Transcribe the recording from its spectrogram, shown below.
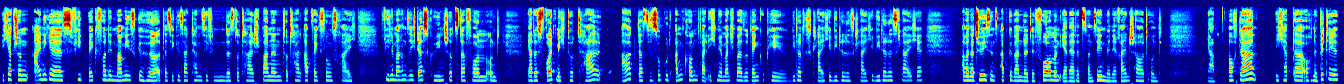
ich habe schon einiges Feedback von den Mamis gehört, dass sie gesagt haben, sie finden das total spannend, total abwechslungsreich. Viele machen sich da Screenshots davon und ja, das freut mich total arg, dass das so gut ankommt, weil ich mir manchmal so denke, okay, wieder das Gleiche, wieder das Gleiche, wieder das Gleiche. Aber natürlich sind es abgewandelte Formen. Ihr werdet es dann sehen, wenn ihr reinschaut. Und ja, auch da ich habe da auch eine Bitte.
